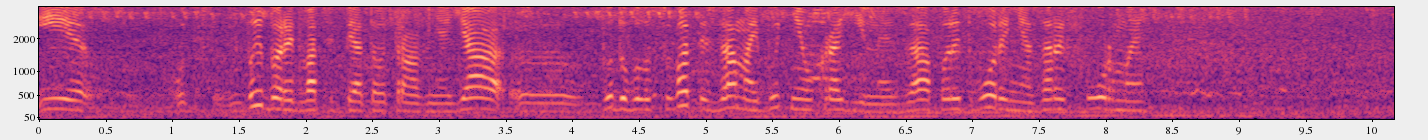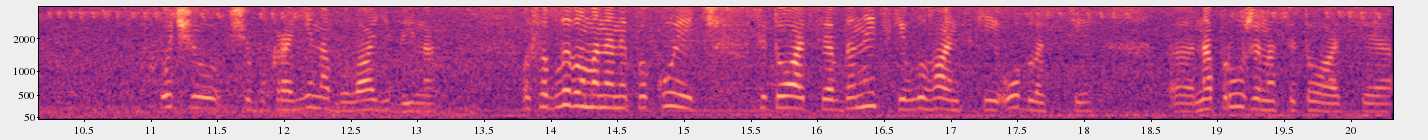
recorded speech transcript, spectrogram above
І от вибори 25 травня я е, буду голосувати за майбутнє України, за перетворення, за реформи. Хочу, щоб Україна була єдина. Особливо мене непокоїть ситуація в Донецькій, в Луганській області, Е, напружена ситуація,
